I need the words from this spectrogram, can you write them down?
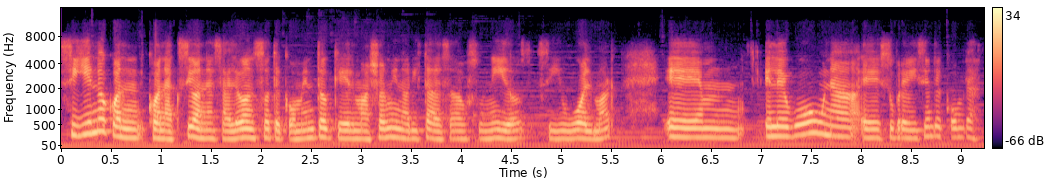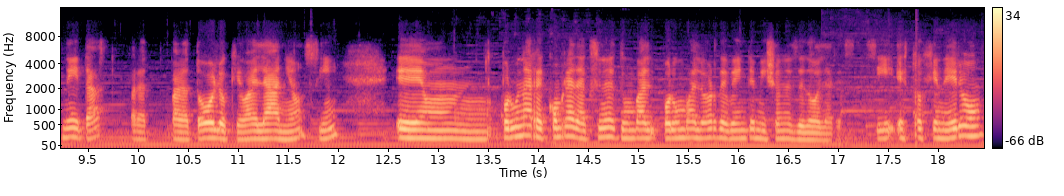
Siguiendo con, acciones, Alonso, te comento que el mayor minorista de Estados Unidos, sí, Walmart, em, elevó una, eh, su previsión de compras netas para, todo lo que va el año, ¿sí? Em, por una recompra de acciones de un por un valor de 20 millones de dólares. ¿sí? Esto generó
